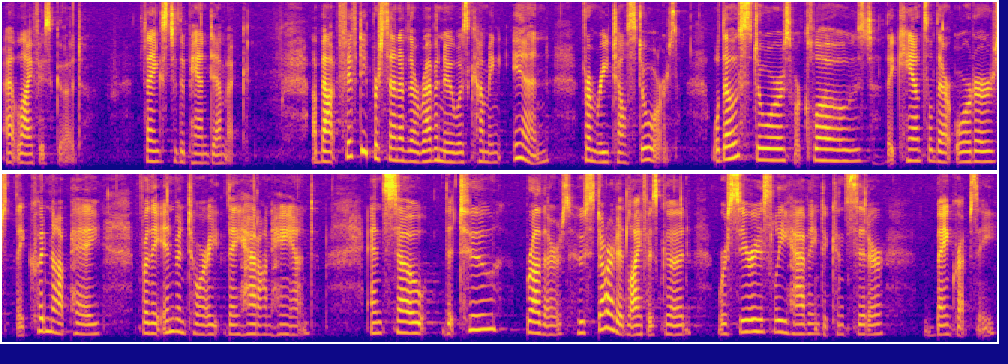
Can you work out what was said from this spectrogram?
at Life is Good, thanks to the pandemic. About 50% of their revenue was coming in from retail stores. Well, those stores were closed, they canceled their orders, they could not pay for the inventory they had on hand. And so the two brothers who started Life is Good were seriously having to consider bankruptcy.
